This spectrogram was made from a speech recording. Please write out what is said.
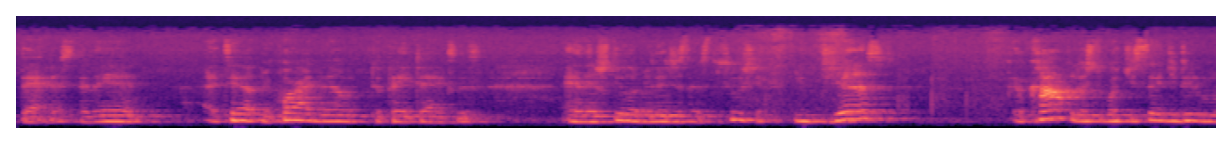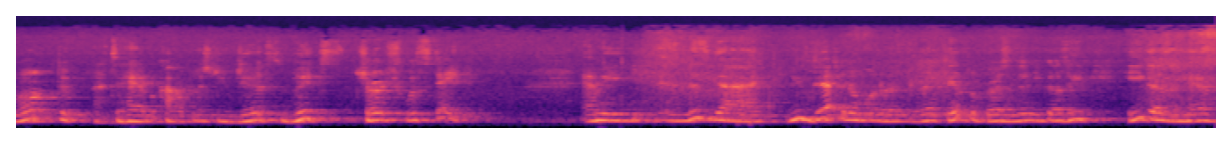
status and then require them to pay taxes, and they're still a religious institution, you just accomplished what you said you didn't want to, to have accomplished. You just mixed church with state. I mean, this guy, you definitely don't want to elect him for president because he, he doesn't have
